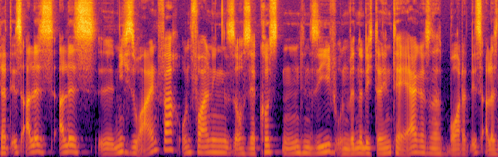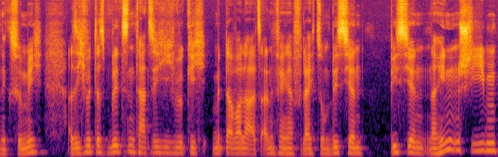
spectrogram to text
Das ist alles, alles äh, nicht so einfach und vor allen Dingen ist es auch sehr kostenintensiv und wenn du dich dahinter ärgerst und sagst, boah, das ist alles nichts für mich. Also ich würde das Blitzen tatsächlich wirklich mittlerweile als Anfänger vielleicht so ein bisschen, bisschen nach hinten schieben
